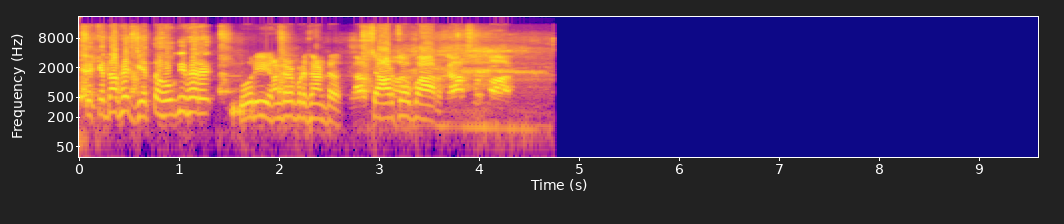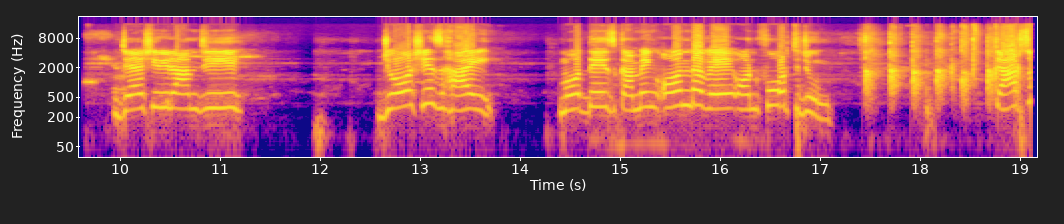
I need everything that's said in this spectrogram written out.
ਤੇ ਕਿੱਦਾਂ ਫਿਰ ਜਿੱਤ ਹੋਊਗੀ ਫਿਰ? ਪੂਰੀ 100% 400 ਪਾਰ। ਜੈ ਸ਼੍ਰੀ ਰਾਮ ਜੀ। राम जी जोश is high Modi is coming on the way on 4th June 400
